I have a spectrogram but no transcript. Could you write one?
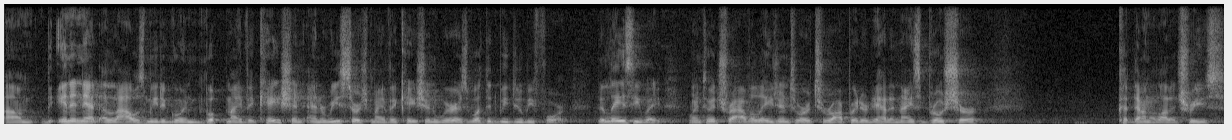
Um, the internet allows me to go and book my vacation and research my vacation, whereas what did we do before? The lazy way. Went to a travel agent or a tour operator, they had a nice brochure, cut down a lot of trees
